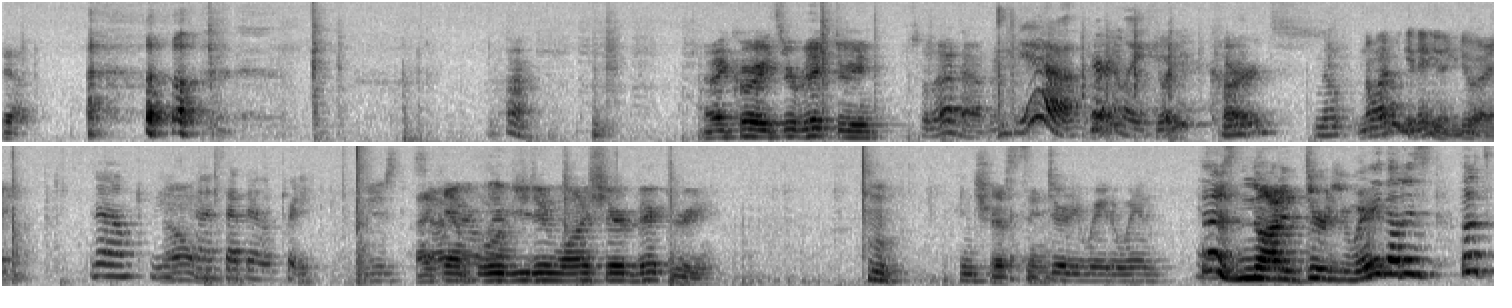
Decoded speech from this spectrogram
Yeah. huh. All right, Corey, it's your victory. So that happened. Yeah, apparently. Do I get cards? No. No, I don't get anything, do I? No, we No. just kind of sat there and looked pretty. You just I sat can't and believe watched. you didn't want a shared victory. Hmm. That's a Interesting. dirty way to win. That is not a dirty way. That is that's That's a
